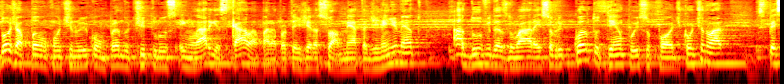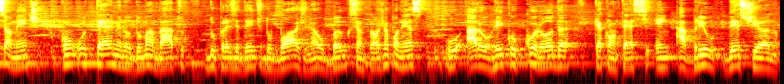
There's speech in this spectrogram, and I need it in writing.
do Japão continue comprando títulos em larga escala para proteger a sua meta de rendimento, há dúvidas no ar aí sobre quanto tempo isso pode continuar, especialmente com o término do mandato do presidente do BOJ, né, o Banco Central Japonês, o Haruhiko Kuroda, que acontece em abril deste ano.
